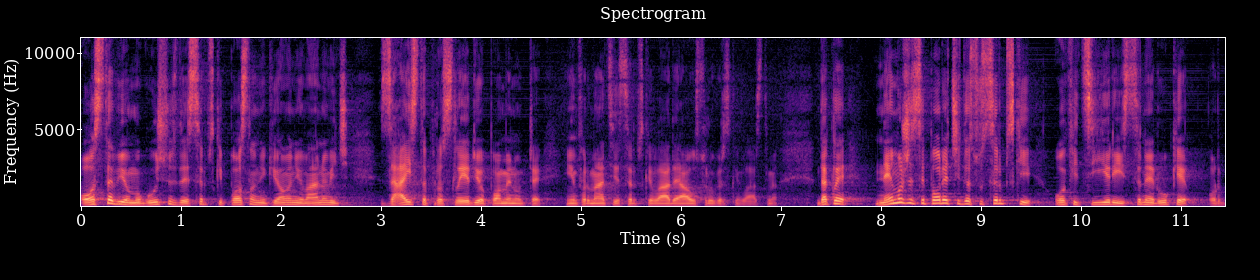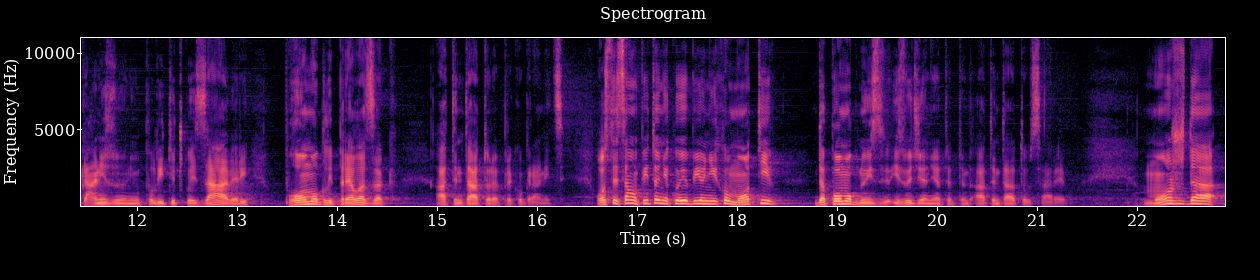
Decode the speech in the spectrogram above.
ostavio mogućnost da je srpski poslanik Jovan Jovanović zaista prosledio pomenute informacije srpske vlade austro-ugarskim vlastima. Dakle, ne može se poreći da su srpski oficiri iz Crne ruke organizovani u političkoj zaveri pomogli prelazak atentatora preko granice. Ostaje samo pitanje koji je bio njihov motiv da pomognu izvođenje atentata u Sarajevu. Možda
